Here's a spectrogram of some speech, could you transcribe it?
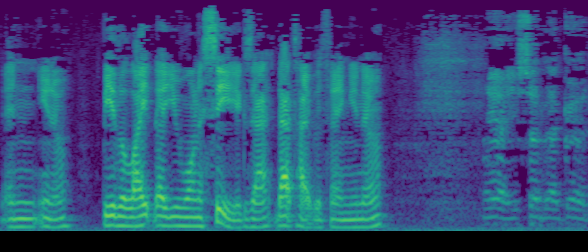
and you know be the light that you want to see. Exact that type of thing, you know. Yeah, you said that good.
